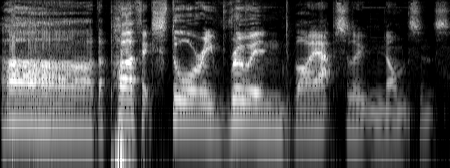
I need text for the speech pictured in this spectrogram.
Ah, the perfect story ruined by absolute nonsense.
